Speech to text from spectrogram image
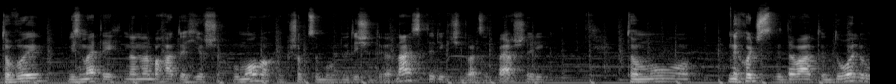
то ви візьмете їх на набагато гірших умовах, якщо б це був 2019 рік чи 2021 рік. Тому не хочеться віддавати долю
